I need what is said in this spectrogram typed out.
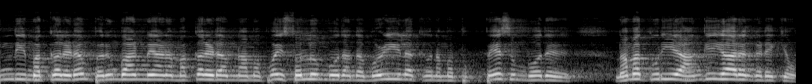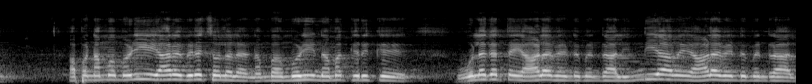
இந்தி மக்களிடம் பெரும்பான்மையான மக்களிடம் நாம் போய் சொல்லும்போது அந்த மொழியில் நம்ம பேசும்போது நமக்குரிய அங்கீகாரம் கிடைக்கும். அப்போ நம்ம மொழியை யாரும் விட சொல்லலை. நம்ம மொழி நமக்கு இருக்குது உலகத்தை ஆள வேண்டும் என்றால் இந்தியாவை ஆள வேண்டும் என்றால்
